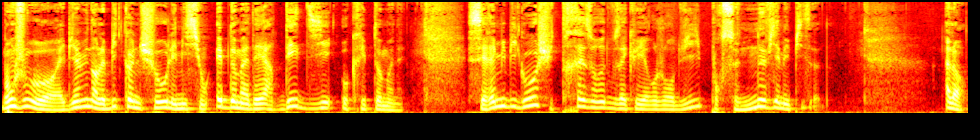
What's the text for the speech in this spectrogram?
Bonjour et bienvenue dans le Bitcoin Show, l'émission hebdomadaire dédiée aux crypto-monnaies. C'est Rémi Bigot, je suis très heureux de vous accueillir aujourd'hui pour ce neuvième épisode. Alors,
